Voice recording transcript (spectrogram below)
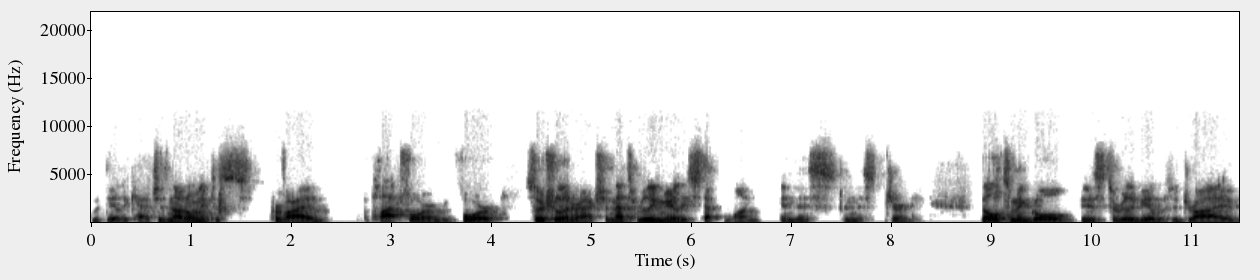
with Daily Catch is not only to provide a platform for social interaction. That's really merely step one in this in this journey. The ultimate goal is to really be able to drive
